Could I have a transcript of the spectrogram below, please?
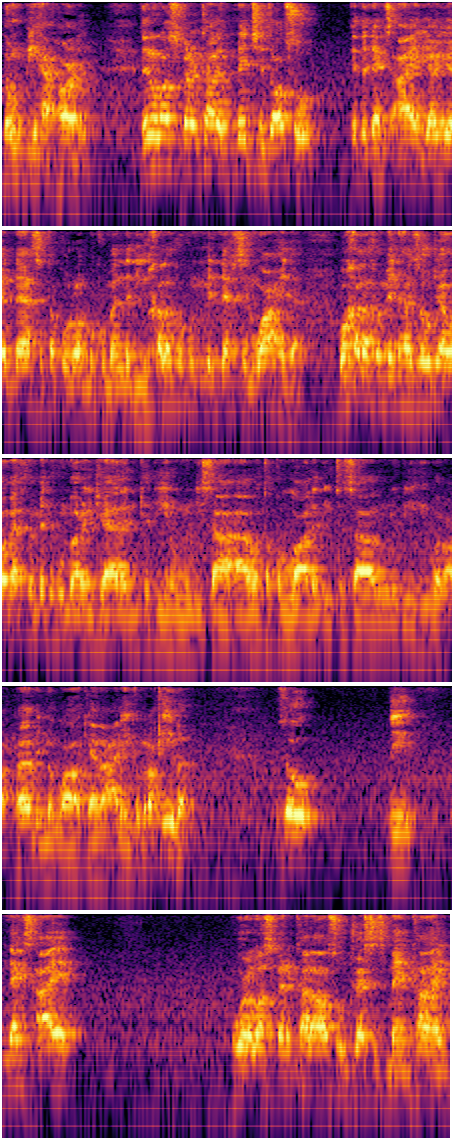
Don't be half-hearted. Then Allah subhanahu wa ta'ala mentions also in the next ayah, يَا أَيُّهَا النَّاسِ اتَّقُوا رَبَّكُمْ الَّذِي خَلَقَكُم مِّن نَّفْسٍ وَاحِدَةٍ وخلق منها زوجها وبث منهما رجالا كثيرا ونساء واتقوا الله الذي تساءلون به والارحام ان الله كان عليكم رقيبا. So the next ayah where Allah subhanahu wa ta'ala also addresses mankind,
